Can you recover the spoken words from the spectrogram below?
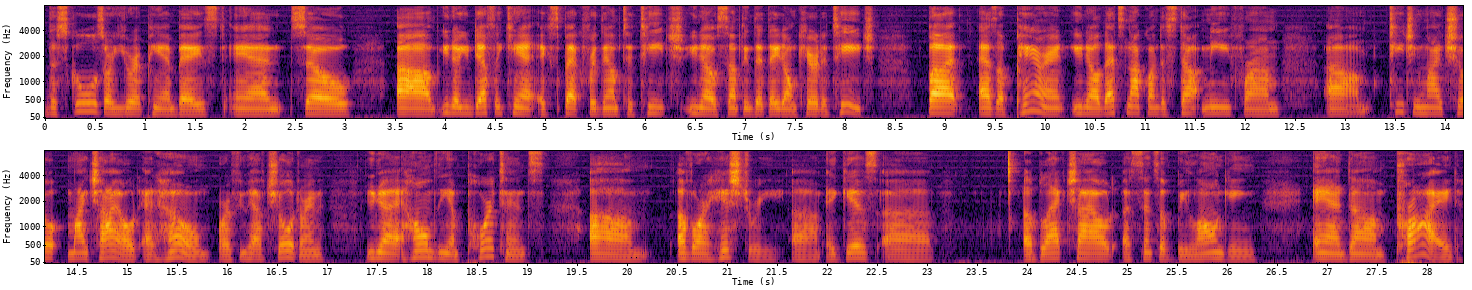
the schools are european based and so um, you know, you definitely can't expect for them to teach, you know, something that they don't care to teach. But as a parent, you know, that's not going to stop me from um, teaching my ch- my child at home, or if you have children, you know, at home, the importance um, of our history. Um, it gives uh, a black child a sense of belonging and um, pride.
